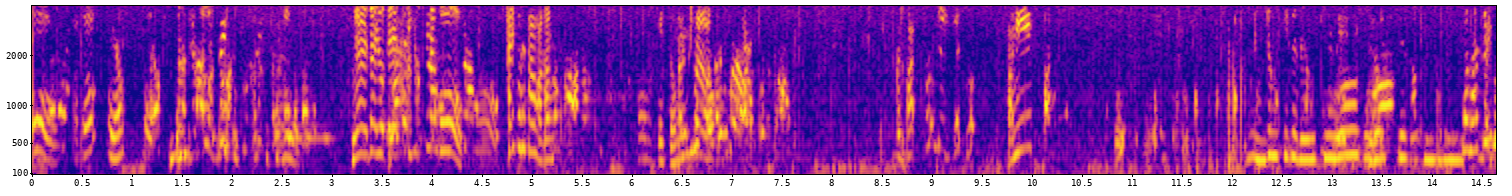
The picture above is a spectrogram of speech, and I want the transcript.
어 갔어? 야, 나 이거 이거 끝나고 할거 다 가자. 어 됐어? 아니. 인정식을 그렇게 저 맞아요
